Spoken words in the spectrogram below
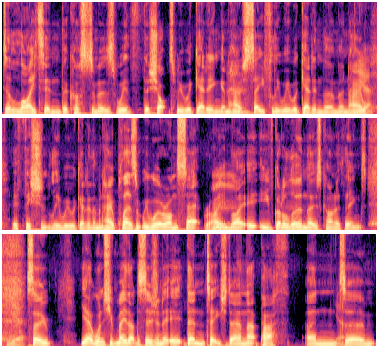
delighting the customers with the shots we were getting and how safely we were getting them and how Mm. Yeah. efficiently we were getting them and how pleasant we were on set right like it, you've got to learn those kind of things Mm. Yeah. so yeah once you've made that decision it, it then takes you down that path and Yeah. um,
